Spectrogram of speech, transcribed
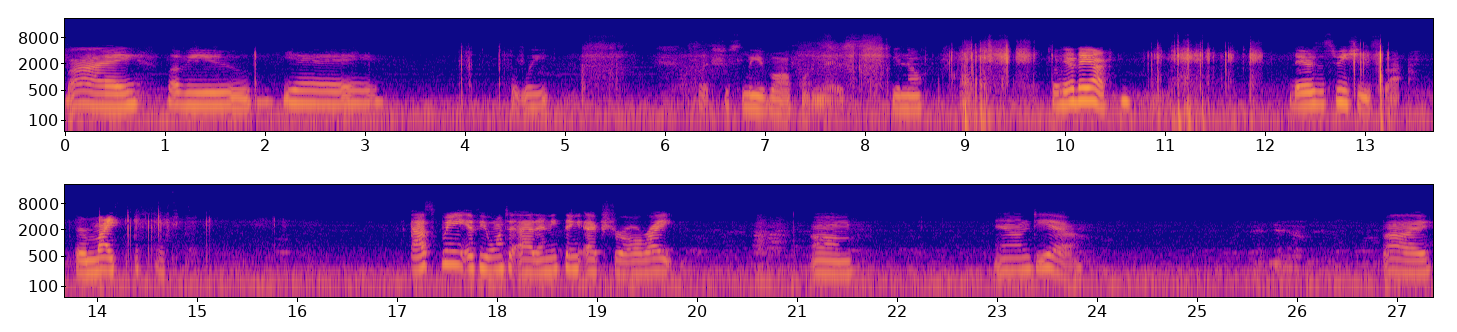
bye. Love you. Yay. But wait. Let's just leave off on this, you know? So here they are. There's a species. They're my species. Ask me if you want to add anything extra, alright? Um, and yeah. Bye.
